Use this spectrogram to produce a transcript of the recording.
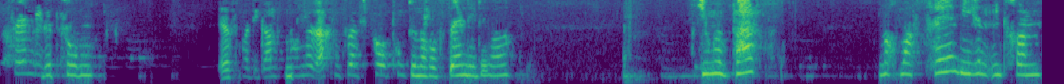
Sandy gezogen. Erstmal die ganzen 128 Powerpunkte noch auf Sandy, Digga. Junge, was? Nochmal Sandy hinten dran.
